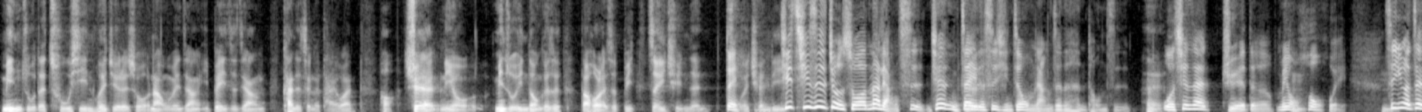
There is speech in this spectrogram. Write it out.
民主的初心，会觉得说，那我们这样一辈子这样看着整个台湾，好，虽然你有民主运动，可是到后来是被这一群人。对，其实其实就是说那两次，现在你在意的事情，真我们两个真的很同志。我现在觉得没有后悔，是因为在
